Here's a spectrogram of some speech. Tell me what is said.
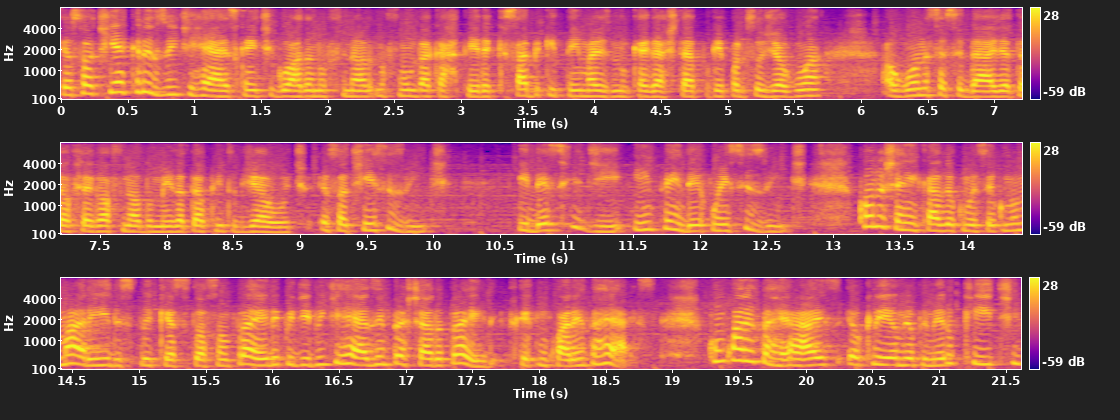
Eu só tinha aqueles 20 reais que a gente guarda no, final, no fundo da carteira, que sabe que tem, mas não quer gastar porque pode surgir alguma, alguma necessidade até chegar ao final do mês, até o quinto dia útil. Eu só tinha esses 20 e decidi empreender com esses 20. Quando cheguei em casa, eu comecei com meu marido, expliquei a situação para ele e pedi 20 reais emprestado para ele. Fiquei com 40 reais. Com 40 reais, eu criei o meu primeiro kit.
